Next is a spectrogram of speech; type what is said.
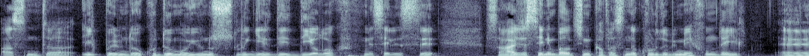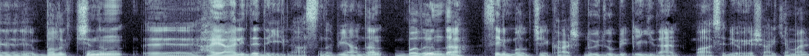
aslında ilk bölümde okuduğum o Yunus'la girdiği diyalog meselesi sadece Selim Balıkçı'nın kafasında kurduğu bir mefhum değil. Ee, balıkçının e, hayali de değil aslında bir yandan. Balığın da Selim Balıkçı'ya karşı duyduğu bir ilgiden bahsediyor Yaşar Kemal.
